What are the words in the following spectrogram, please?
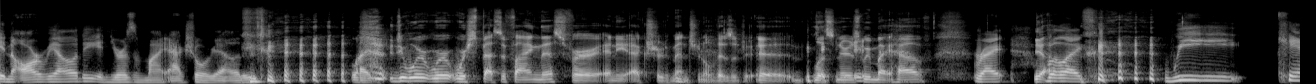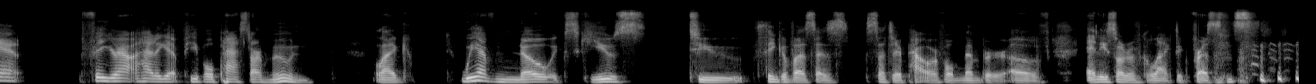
in our reality, in yours and my actual reality, Like- we're, we're we're specifying this for any extra dimensional visitor uh, listeners we might have right? yeah But like, we can't figure out how to get people past our moon. Like, we have no excuse to think of us as such a powerful member of any sort of galactic presence.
